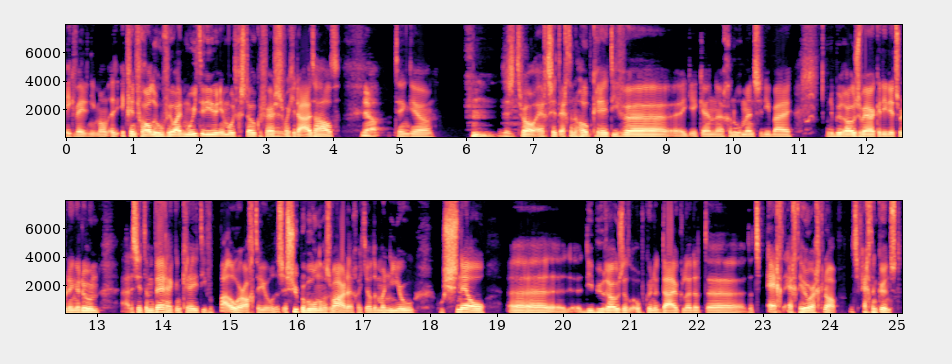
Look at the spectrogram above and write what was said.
ik weet het niet, man. Ik vind vooral de hoeveelheid moeite die erin wordt gestoken versus wat je eruit haalt. Ja. Ik denk, ja. Dus het is wel echt, zit echt een hoop creatieve. Uh, ik, ik, ken genoeg mensen die bij de bureaus werken die dit soort dingen doen. Ja, er zit een werk, een creatieve power achter, joh. Dat is super bewonderenswaardig. Weet je wel, de manier hoe, hoe snel uh, die bureaus dat op kunnen duikelen, dat, dat is echt, echt heel erg knap. Dat is echt een kunst.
